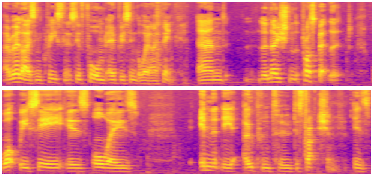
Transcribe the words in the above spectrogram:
I realise increasingly it's informed every single way I think. And the notion, the prospect that what we see is always imminently open to destruction is,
